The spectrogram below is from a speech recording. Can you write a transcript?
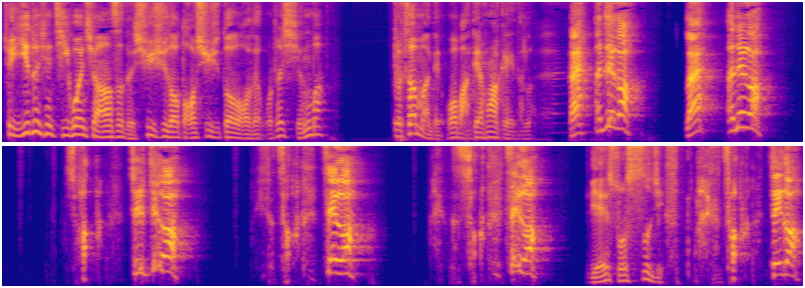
就一顿像机关枪似的，絮絮叨叨，絮絮叨叨的。我说行吧，就这么的，我把电话给他了，来按这个，来按这个，操，这这个，哎呀操，这个，哎呀操，这个，连说四句，哎呀操。”这个，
